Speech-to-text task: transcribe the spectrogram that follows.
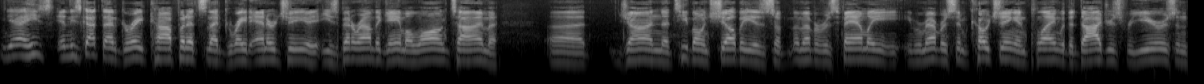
Yeah, he's and he's got that great confidence, that great energy. He's been around the game a long time. Uh, John uh, T-Bone Shelby is a member of his family. He remembers him coaching and playing with the Dodgers for years, and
